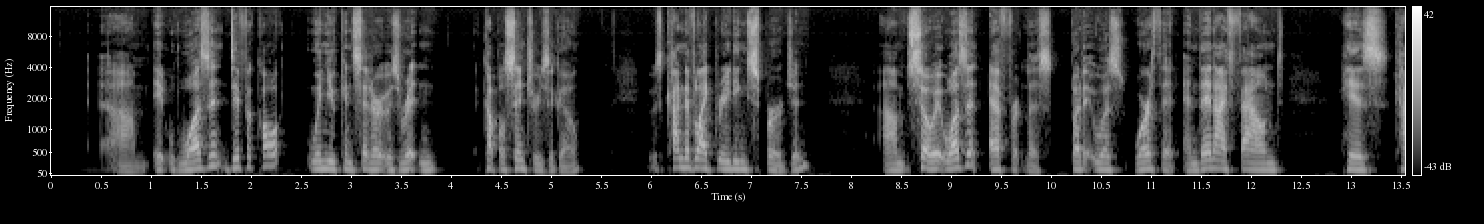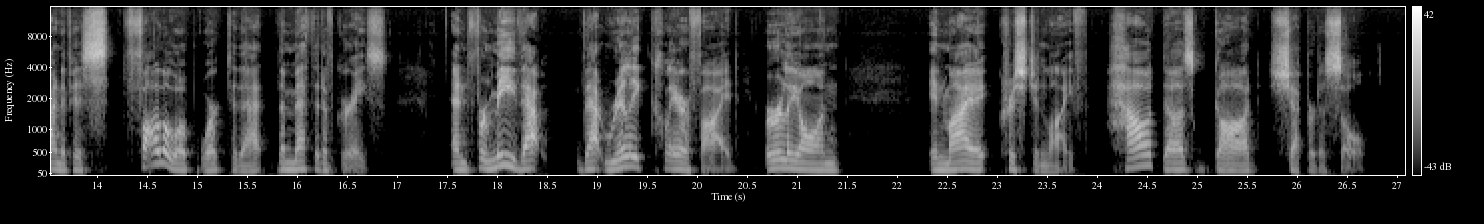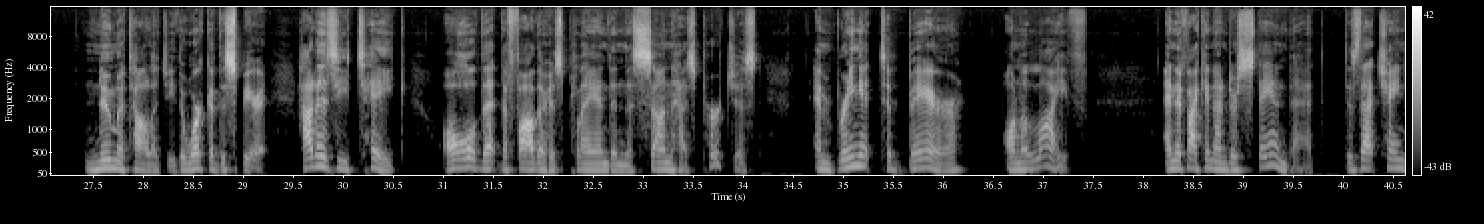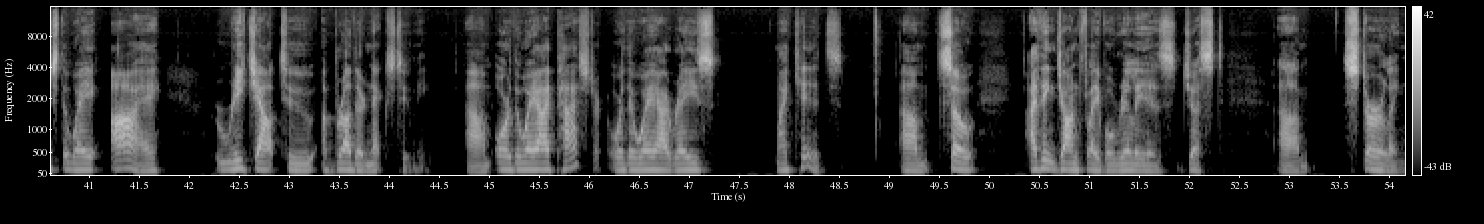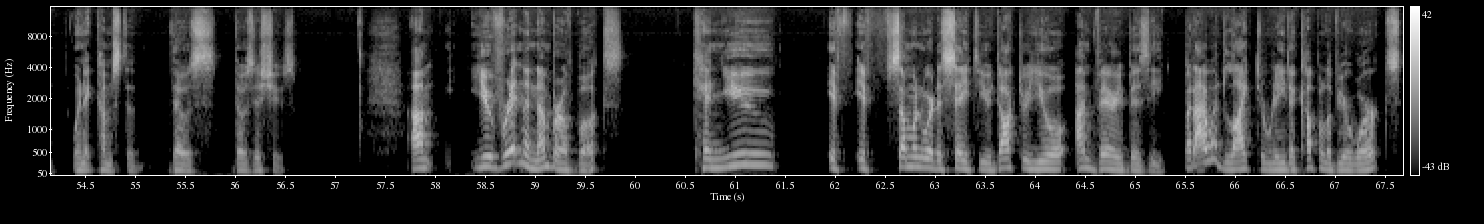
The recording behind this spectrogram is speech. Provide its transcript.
Um, it wasn't difficult when you consider it was written a couple centuries ago. It was kind of like reading Spurgeon. Um, so it wasn't effortless, but it was worth it. And then I found his kind of his follow up work to that, the method of grace. And for me, that that really clarified early on in my Christian life how does God shepherd a soul? Pneumatology, the work of the Spirit. How does He take all that the Father has planned and the Son has purchased and bring it to bear on a life? And if I can understand that, does that change the way I reach out to a brother next to me, um, or the way I pastor, or the way I raise my kids? Um, so I think John Flavel really is just um, sterling when it comes to those those issues. Um, you've written a number of books. Can you, if if someone were to say to you, Dr. Yuille, I'm very busy, but I would like to read a couple of your works.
